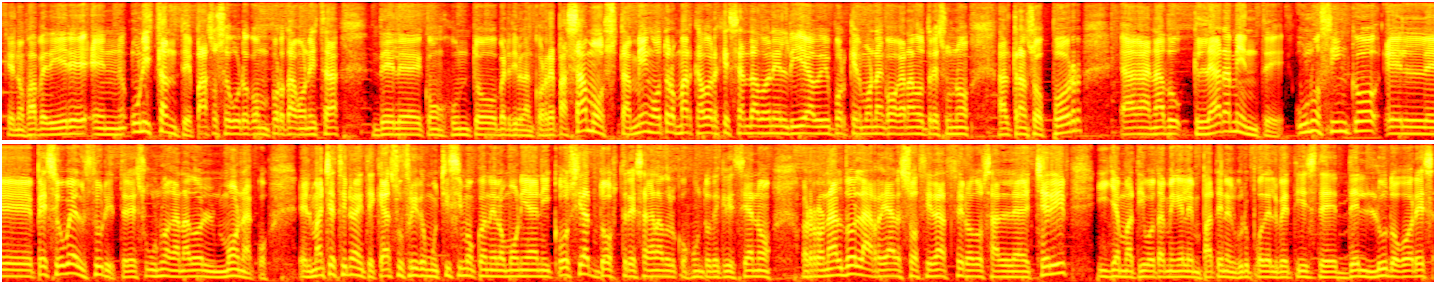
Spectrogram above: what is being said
que nos va a pedir eh, en un instante paso seguro con protagonista del eh, conjunto verde y blanco. Repasamos también otros marcadores que se han dado en el día de hoy porque el Mónaco ha ganado 3-1 al Transosport, ha ganado claramente 1-5 el eh, PSV, el Zurich, 3-1 ha ganado el Mónaco. El Manchester United, que ha sufrido muchísimo con el Omonia Nicosia, 2-3 ha ganado el conjunto de Cristiano Ronaldo, la Real Sociedad 0-2 al eh, Sheriff y llamativo también el empate en el grupo del Betis de, del Ludogores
